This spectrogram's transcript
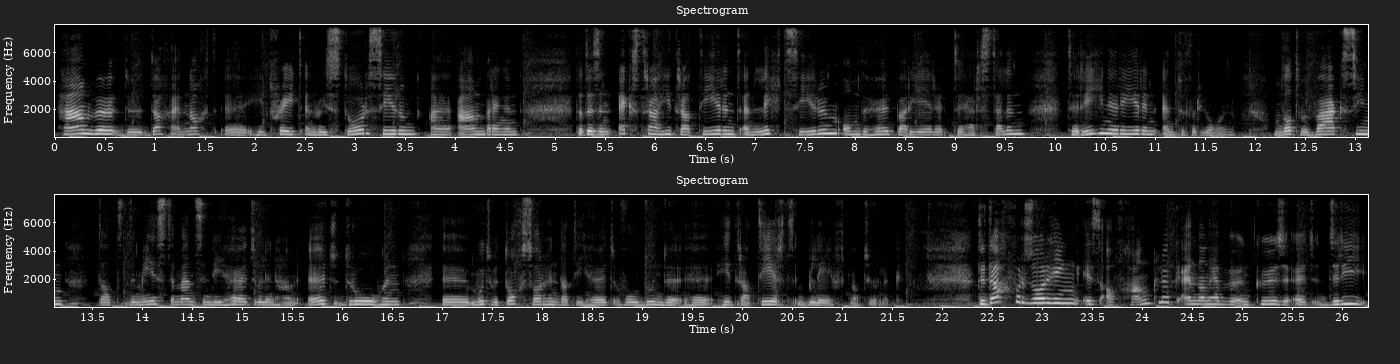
gaan we de dag en nacht uh, Hydrate and Restore serum uh, aanbrengen. Dat is een extra hydraterend en licht serum om de huidbarrière te herstellen, te regenereren en te verjongen. Omdat we vaak zien dat de meeste mensen die huid willen gaan uitdrogen, uh, moeten we toch zorgen dat die huid voldoende gehydrateerd blijft natuurlijk. De dagverzorging is afhankelijk en dan hebben we een keuze uit drie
